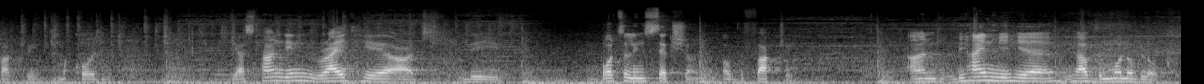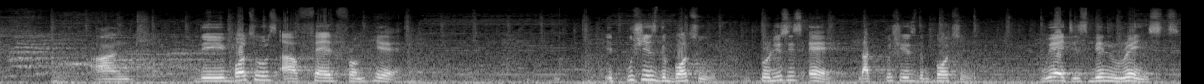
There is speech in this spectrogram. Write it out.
Factory, Makurdi. We are standing right here at the bottling section of the factory. And behind me here, we have the monoblock. And the bottles are fed from here. It pushes the bottle, it produces air that pushes the bottle where it is being rinsed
